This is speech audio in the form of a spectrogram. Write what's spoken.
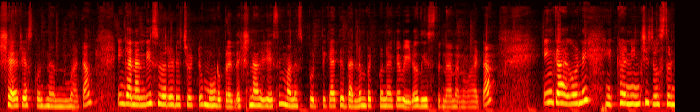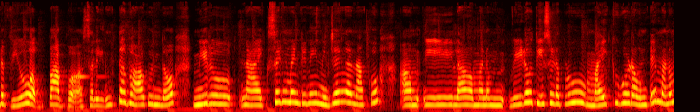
షేర్ చేసుకుంటున్నాను అనమాట ఇంకా నందీశ్వరుడి చుట్టూ మూడు ప్రదక్షిణాలు చేసి మనస్ఫూర్తిగా అయితే దండం పెట్టుకున్నాక వీడియో తీస్తున్నాను అనమాట ఇంకా అగోండి ఇక్కడి నుంచి చూస్తుంటే వ్యూ అబ్బా అబ్బా అసలు ఎంత బాగుందో. మీరు నా ఎక్సైట్మెంట్ని నిజంగా నాకు ఇలా మనం వీడియో తీసేటప్పుడు మైక్ కూడా ఉంటే మనం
